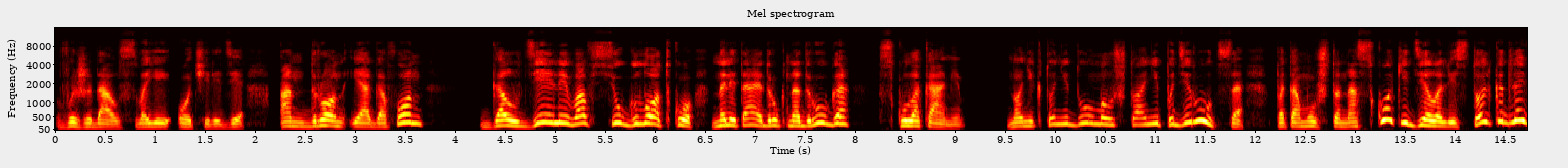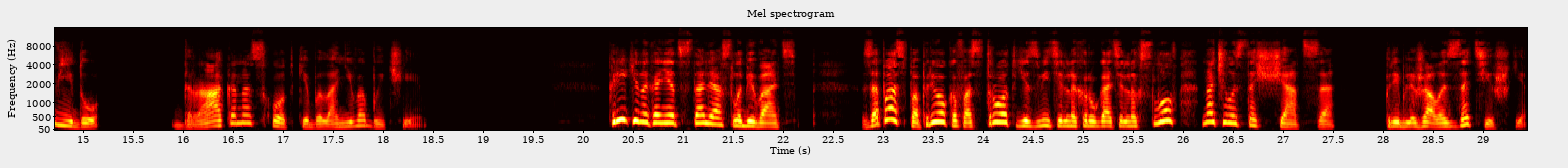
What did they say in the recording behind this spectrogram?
выжидал своей очереди. Андрон и Агафон галдели во всю глотку, налетая друг на друга с кулаками. Но никто не думал, что они подерутся, потому что наскоки делались только для виду. Драка на сходке была не в обычае. Крики, наконец, стали ослабевать. Запас попреков, острот, язвительных ругательных слов начал истощаться приближалось затишье.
